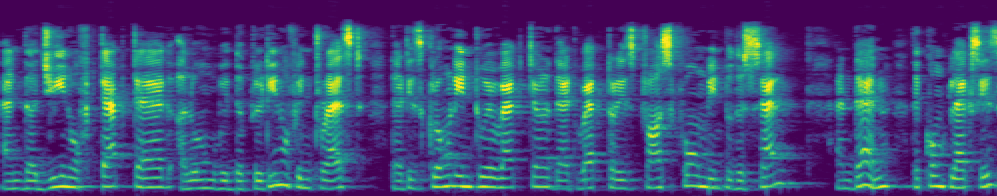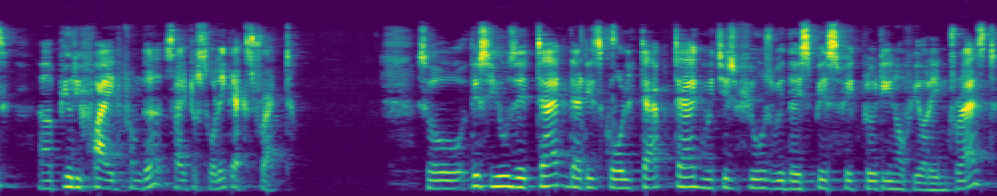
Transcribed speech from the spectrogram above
and the gene of tap tag along with the protein of interest that is cloned into a vector that vector is transformed into the cell and then the complex is uh, purified from the cytosolic extract. So this use a tag that is called tap tag which is fused with the specific protein of your interest.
